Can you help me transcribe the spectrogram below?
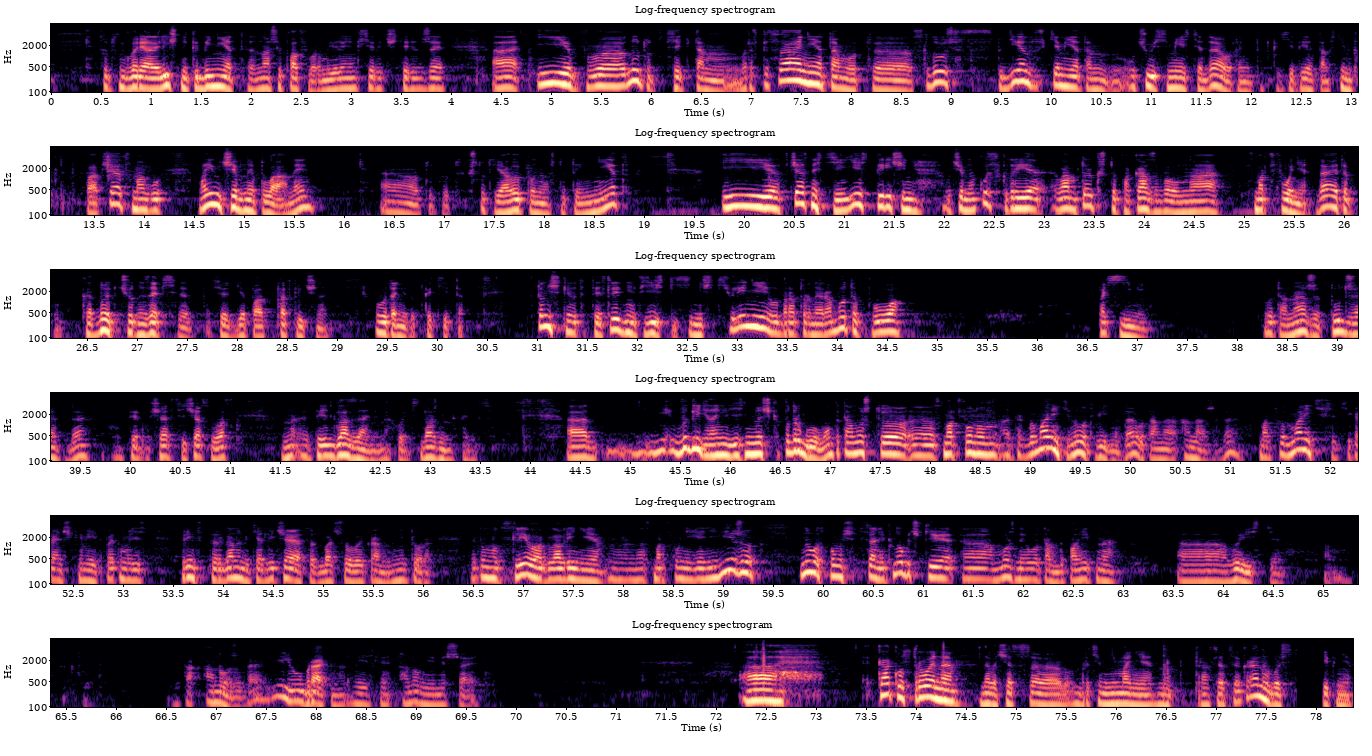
собственно говоря, личный кабинет нашей платформы Linux 4G. А, и в, ну, тут всякие там расписания, там вот э, служ, студенты, с кем я там учусь вместе, да, вот они тут какие-то, я там с ними пообщаться могу. Мои учебные планы, а, тут вот что-то я выполнил, что-то нет. И в частности, есть перечень учебных курсов, которые я вам только что показывал на смартфоне. Да, это к одной учетной записи все где подключено. Вот они тут какие-то. В том числе вот это исследование физических и химических явлений, лабораторная работа по, по химии. Вот она же тут же, да, сейчас, сейчас у вас перед глазами находится, должны находиться. А, выглядит они здесь немножечко по-другому, потому что э, смартфон он как бы маленький, ну вот видно, да, вот она, она же, да. Смартфон маленький, все-таки экранчик имеет, поэтому здесь принцип эргономики отличается от большого экрана монитора. Поэтому вот слева оглавление на смартфоне я не вижу, но вот с помощью специальной кнопочки э, можно его там дополнительно э, вывести. Вот оно же, да, или убрать, если оно мне мешает. Как устроена, давай сейчас э, обратим внимание на трансляцию экрана в большей степени.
